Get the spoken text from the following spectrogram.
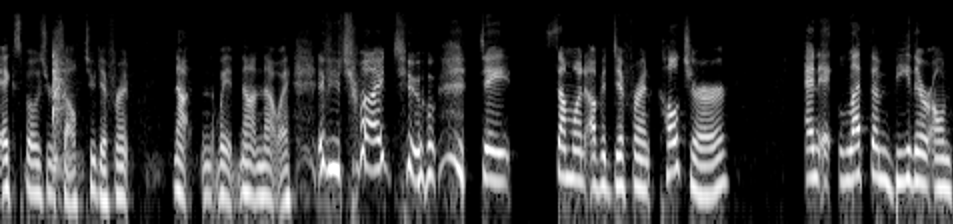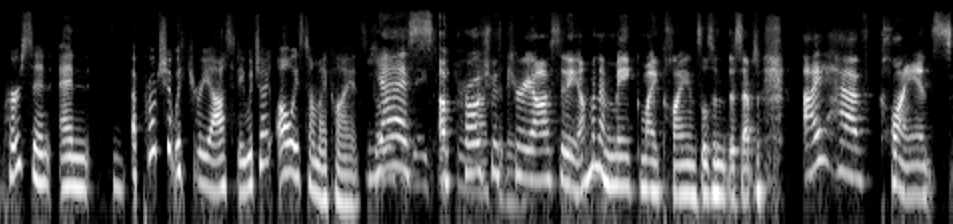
expose yourself to different, not, wait, not in that way. If you tried to date someone of a different culture and it, let them be their own person and approach it with curiosity, which I always tell my clients. yes, approach curiosity. with curiosity. I'm going to make my clients listen to this episode. I have clients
